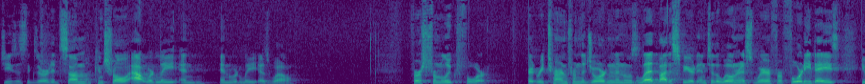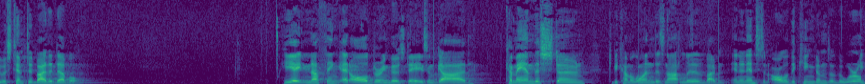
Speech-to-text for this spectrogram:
Jesus exerted some control outwardly and inwardly as well. First, from Luke 4. Returned from the Jordan and was led by the Spirit into the wilderness, where for 40 days he was tempted by the devil. He ate nothing at all during those days, and God command this stone to become a one does not live by in an instant all of the kingdoms of the world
